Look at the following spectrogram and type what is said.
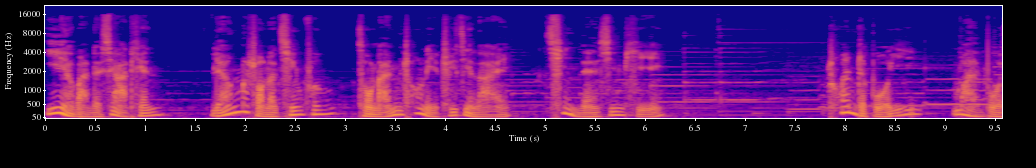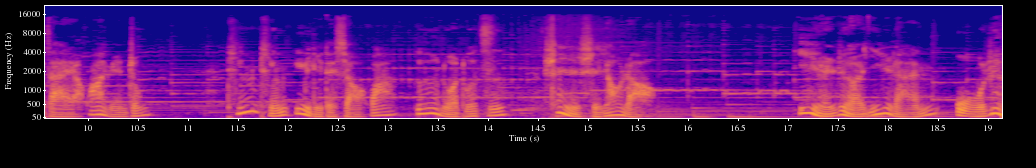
夜晚的夏天，凉爽的清风从南窗里吹进来，沁人心脾。穿着薄衣，漫步在花园中，亭亭玉立的小花婀娜多姿。甚是妖娆。夜热依然午热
